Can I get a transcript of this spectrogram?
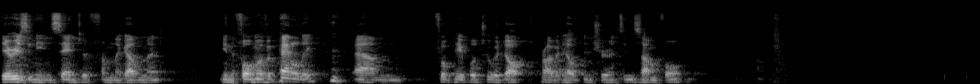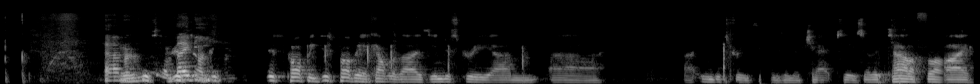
there is an incentive from the government in the form of a penalty um, for people to adopt private health insurance in some form. Um, just, maybe just, just, popping just popping a couple of those industry um, uh, uh, industry things in the chat too. So the Taylor Fry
